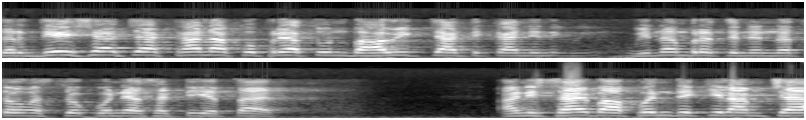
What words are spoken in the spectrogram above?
तर देशाच्या कानाकोपऱ्यातून भाविक त्या ठिकाणी विनम्रतेने नतमस्तक होण्यासाठी येत आहेत आणि साहेब आपण देखील आमच्या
